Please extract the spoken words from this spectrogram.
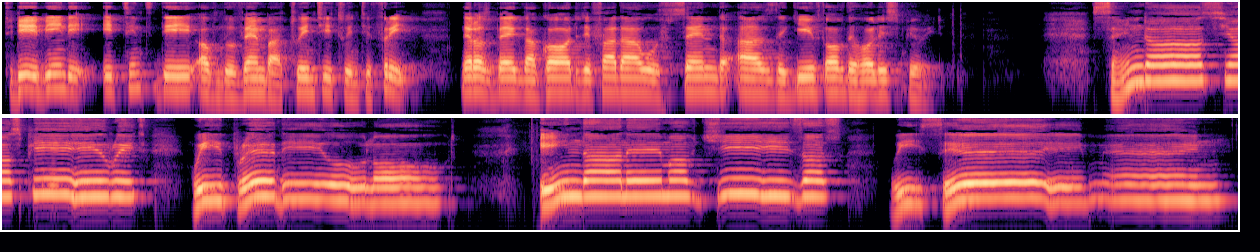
Today being the 18th day of November 2023. Let us beg that God the Father will send us the gift of the Holy Spirit. Send us your Spirit, we pray thee, O Lord. In the name of Jesus, we say Amen.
